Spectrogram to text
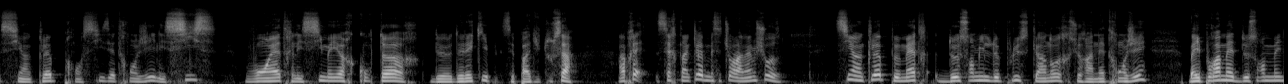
si un club prend 6 étrangers, les 6 vont être les 6 meilleurs compteurs de, de l'équipe. C'est pas du tout ça. Après, certains clubs, mais c'est toujours la même chose. Si un club peut mettre 200 000 de plus qu'un autre sur un étranger, bah, il pourra mettre 200 000,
